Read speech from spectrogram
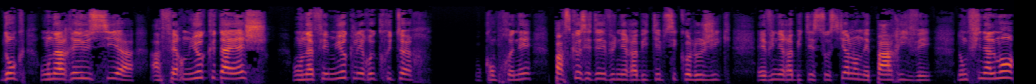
Donc, on a réussi à faire mieux que Daesh, on a fait mieux que les recruteurs. Vous comprenez Parce que c'était des vulnérabilités psychologiques et vulnérabilités sociales, on n'est pas arrivé. Donc finalement,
